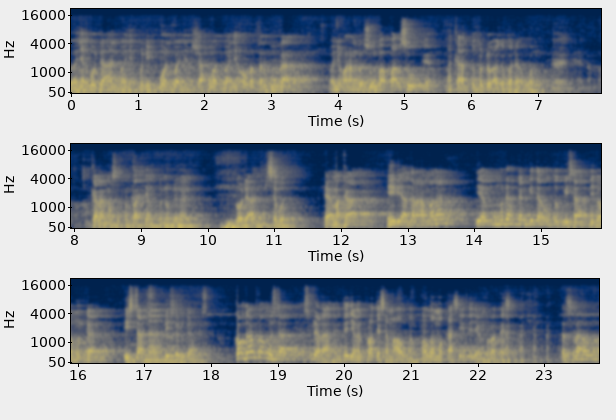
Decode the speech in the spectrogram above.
banyak godaan, banyak penipuan, banyak syahwat, banyak aurat terbuka, banyak orang bersumpah palsu, ya. maka antum berdoa kepada Allah. Kalau masuk tempat yang penuh dengan godaan tersebut, ya maka ini di antara amalan yang memudahkan kita untuk bisa dibangunkan istana di surga. Kok gampang Ustaz? Ya, sudahlah, ente jangan protes sama Allah. Allah mau kasih ente jangan protes. Terserah Allah.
